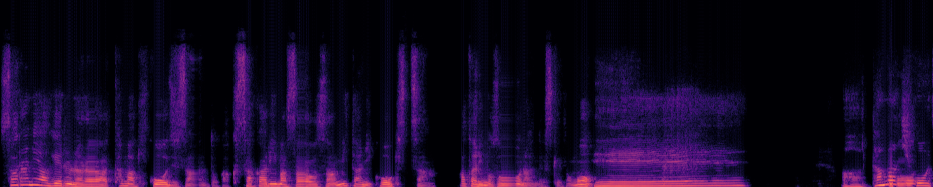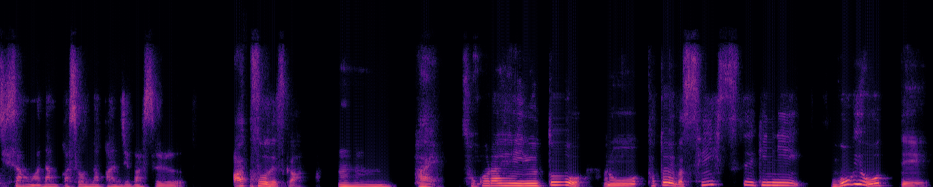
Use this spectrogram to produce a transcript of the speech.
さらに挙げるなら、玉木浩二さんとか草刈正雄さん、三谷幸喜さんあたりもそうなんですけども、へえ。あ、玉木浩二さんはなんかそんな感じがする。あ、そうですか。うん。はい。そこら辺言うと、あの、例えば性質的に5行って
